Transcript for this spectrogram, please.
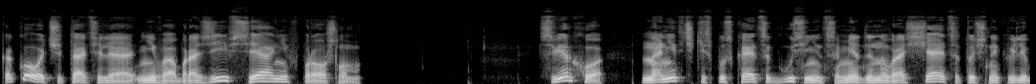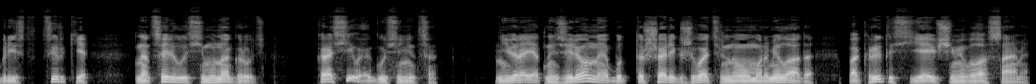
Какого читателя не вообрази, все они в прошлом. Сверху на ниточке спускается гусеница, медленно вращается, точно эквилибрист в цирке, нацелилась ему на грудь. Красивая гусеница, невероятно зеленая, будто шарик жевательного мармелада, покрытый сияющими волосами.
